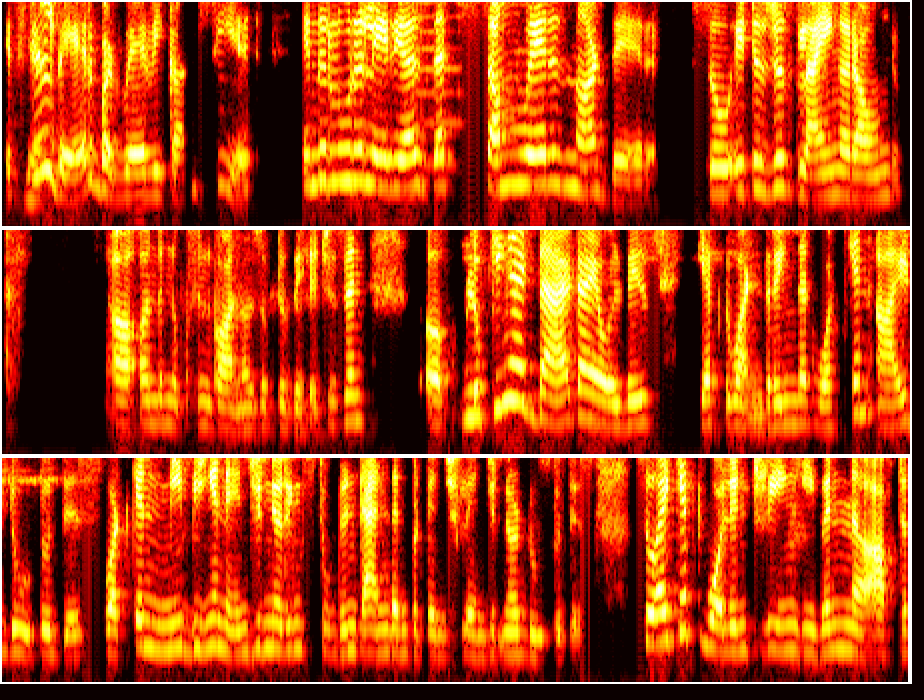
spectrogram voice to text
It's still yes. there, but where we can't see it. In the rural areas, that somewhere is not there. So it is just lying around uh, on the nooks and corners of the villages and uh, looking at that i always kept wondering that what can i do to this what can me being an engineering student and then potential engineer do to this so i kept volunteering even after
